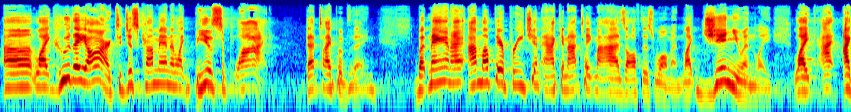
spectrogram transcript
uh, like, who they are to just come in and like be a supply, that type of thing. But man, I, am up there preaching, and I cannot take my eyes off this woman. Like, genuinely. Like, I, I,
